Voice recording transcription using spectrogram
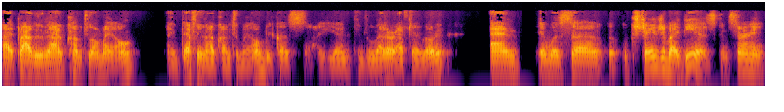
I probably would not have come to on my own. I definitely not have come to my own because he had the letter after I wrote it. And it was uh, exchange of ideas concerning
